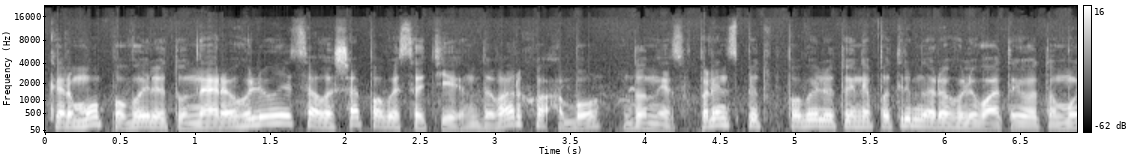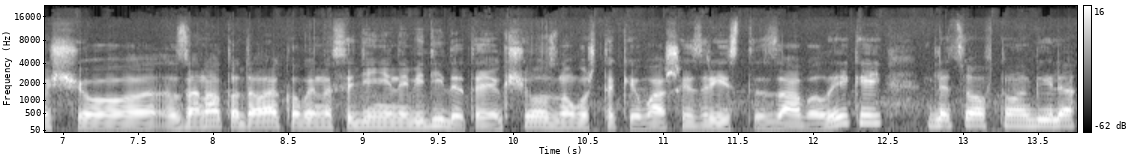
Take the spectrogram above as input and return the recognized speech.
кермо по виліту не регулюється лише по висоті доверху або донизу. В принципі, тут по виліту і не потрібно регулювати його, тому що занадто далеко ви на сидінні не відійдете. Якщо знову ж таки ваш зріст завеликий для цього автомобіля,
